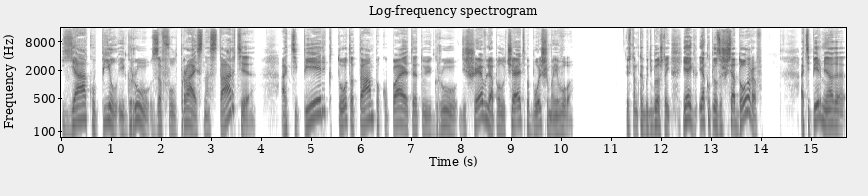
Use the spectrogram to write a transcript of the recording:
я купил игру за full прайс на старте, а теперь кто-то там покупает эту игру дешевле, а получает типа больше моего. То есть там как бы не было, что я, я купил за 60 долларов, а теперь мне надо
